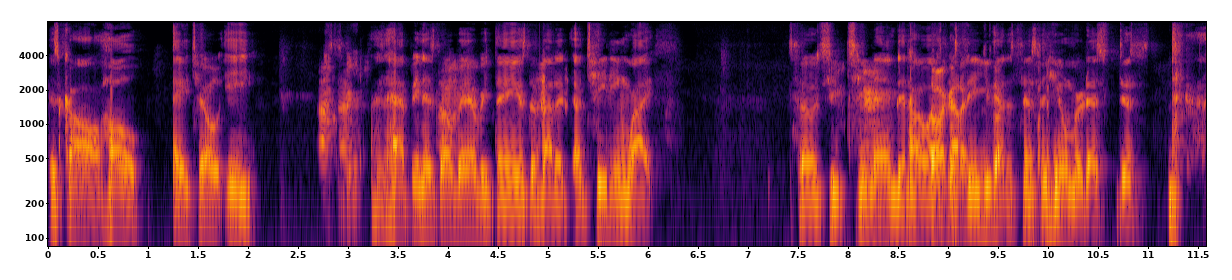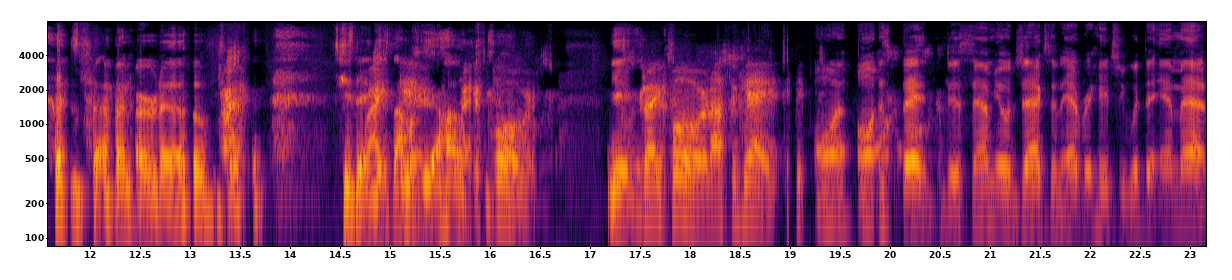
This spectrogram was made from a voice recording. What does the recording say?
It's called Hoe. H O E. Okay. Happiness over everything. It's about a, a cheating wife. So she she mm. named it Hoe. So I gotta, see, you got a sense of humor that's just unheard of. Right. she said, right "Yes, I'm gonna be a hoe." Straightforward. Yeah. Straightforward out the gate. on on set, did Samuel Jackson ever hit you with the MF?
